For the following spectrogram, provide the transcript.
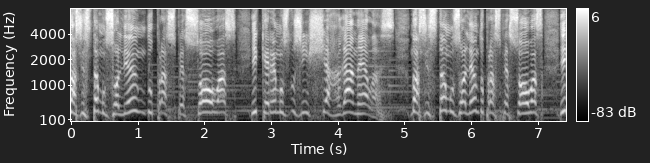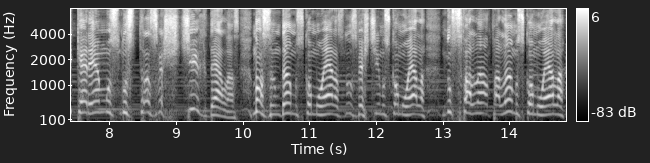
Nós estamos olhando para as pessoas e queremos nos enxergar nelas. Nós estamos olhando para as pessoas e queremos nos transvestir delas. Nós andamos como elas, nos vestimos como ela, nos fala, falamos como ela,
